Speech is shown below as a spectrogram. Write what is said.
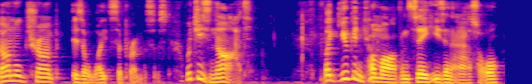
Donald Trump is a white supremacist, which he's not. Like, you can come off and say he's an asshole.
